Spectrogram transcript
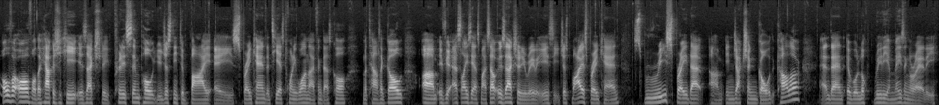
Overall, for the Hyakushiki is actually pretty simple. You just need to buy a spray can, the TS21, I think that's called, metallic gold, um, if you're as lazy as myself, it's actually really easy. Just buy a spray can, respray that um, injection gold color, and then it will look really amazing already.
